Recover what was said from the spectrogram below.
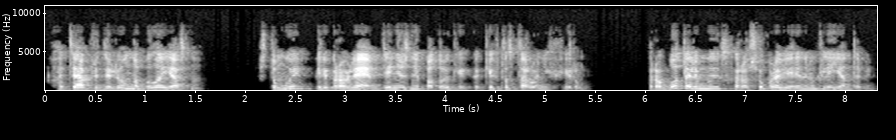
хотя определенно было ясно, что мы переправляем денежные потоки каких-то сторонних фирм. Работали мы с хорошо проверенными клиентами,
